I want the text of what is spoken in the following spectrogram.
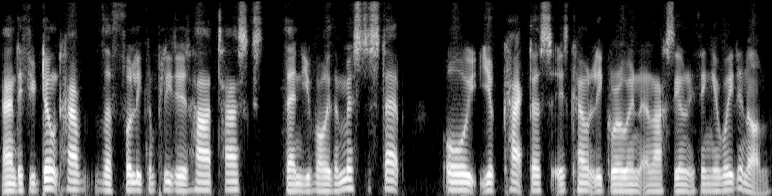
And if you don't have the fully completed hard tasks, then you've either missed a step, or your cactus is currently growing and that's the only thing you're waiting on.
